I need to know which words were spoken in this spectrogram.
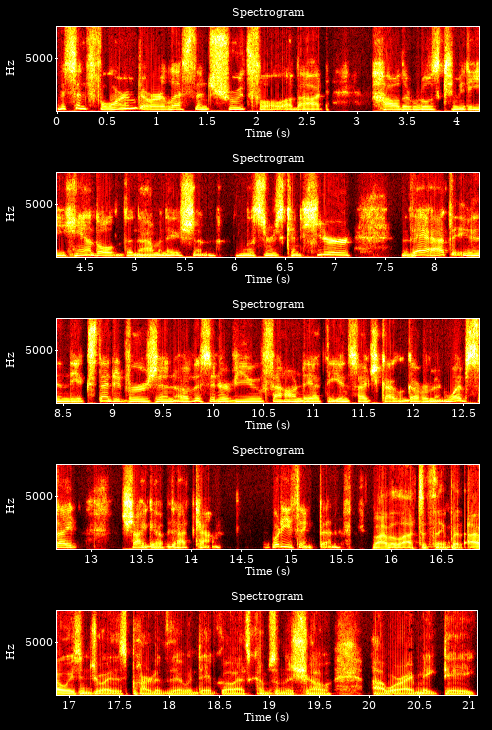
misinformed or less than truthful about how the Rules Committee handled the nomination. Listeners can hear that in the extended version of this interview found at the Inside Chicago Government website, shigov.com. What do you think, Ben? Well, I have a lot to think, but I always enjoy this part of the when Dave Glowacz comes on the show, uh, where I make Dave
